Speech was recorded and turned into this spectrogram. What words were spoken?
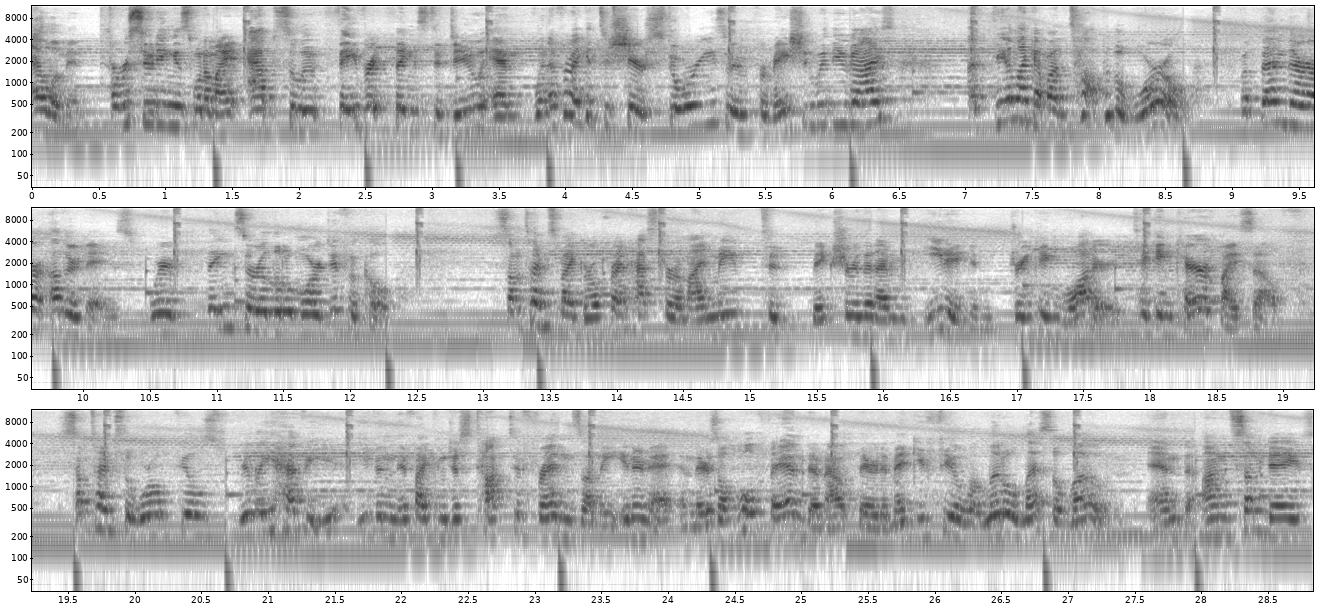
element. Fursuiting is one of my absolute favorite things to do, and whenever I get to share stories or information with you guys, I feel like I'm on top of the world. But then there are other days where things are a little more difficult. Sometimes my girlfriend has to remind me to make sure that I'm eating and drinking water, taking care of myself. Sometimes the world feels really heavy, even if I can just talk to friends on the internet and there's a whole fandom out there to make you feel a little less alone. And on some days,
